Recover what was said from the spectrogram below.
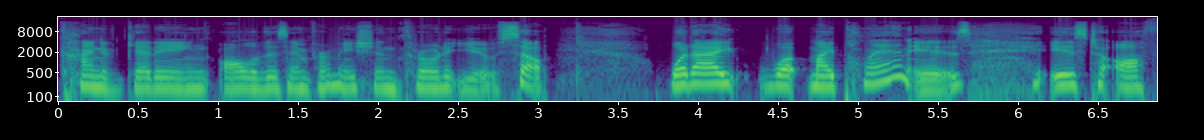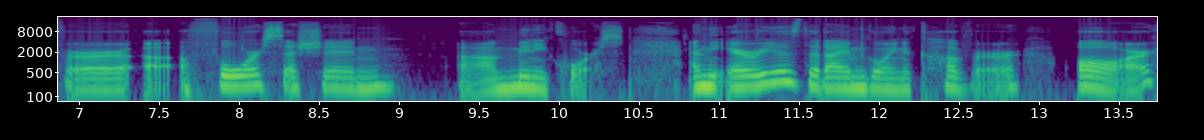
kind of getting all of this information thrown at you. So, what I what my plan is is to offer a, a four session uh, mini course, and the areas that I am going to cover are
